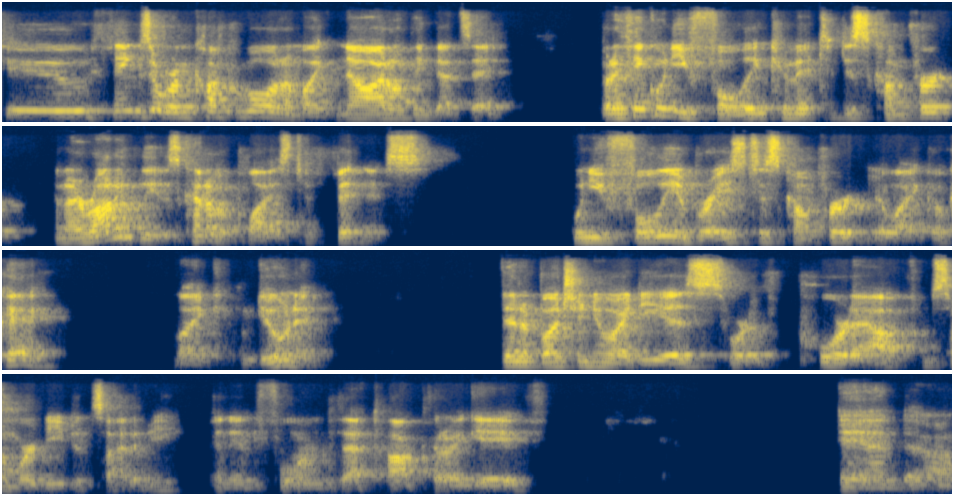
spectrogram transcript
to things that were uncomfortable and I'm like, no, I don't think that's it. But I think when you fully commit to discomfort, and ironically, this kind of applies to fitness. When you fully embrace discomfort, you're like, okay, like I'm doing it. Then a bunch of new ideas sort of poured out from somewhere deep inside of me and informed that talk that I gave. And uh,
